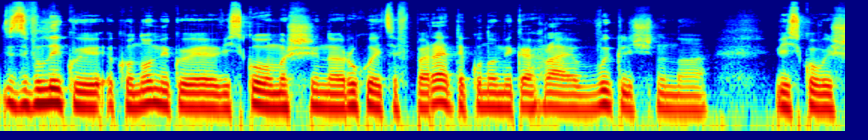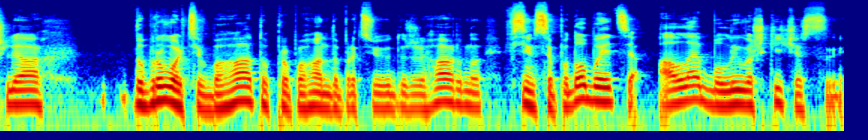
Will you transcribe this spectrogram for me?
з великою економікою. Військова машина рухається вперед. Економіка грає виключно на військовий шлях. Добровольців багато, пропаганда працює дуже гарно, всім все подобається, але були важкі часи.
